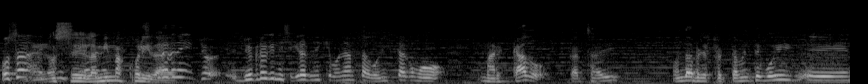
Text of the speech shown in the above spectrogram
O sea, que no sé, siquiera las mismas cualidades. tenés- yo, yo creo que ni siquiera tenés que poner antagonista como marcado, ¿cachai? Onda, perfectamente voy eh,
